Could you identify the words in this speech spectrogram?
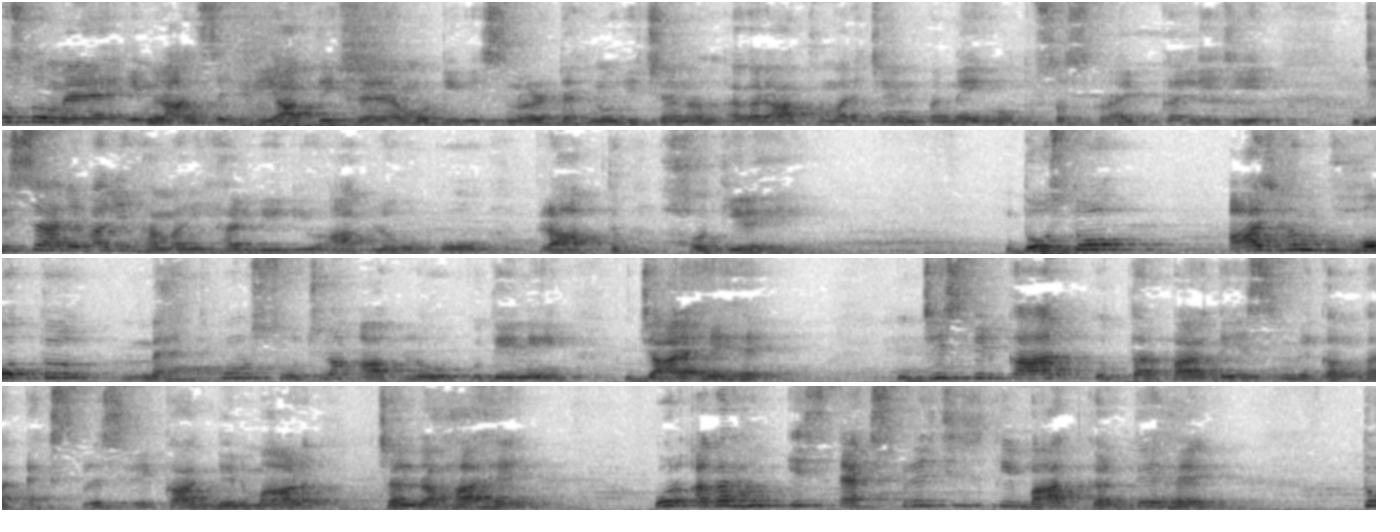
दोस्तों, मैं इमरान सेफी, आप देख रहे हैं मोटिवेशनल टेक्नोलॉजी चैनल अगर आप हमारे चैनल पर नए हो तो सब्सक्राइब कर लीजिए, जिससे आने वाली हमारी हर वीडियो आप लोगों को प्राप्त होती रहे। दोस्तों, आज हम बहुत महत्वपूर्ण सूचना आप लोगों को देने जा रहे हैं। जिस प्रकार उत्तर प्रदेश में गंगा एक्सप्रेसवे का निर्माण चल रहा है, और अगर हम इस एक्सप्रेस की बात करते हैं तो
